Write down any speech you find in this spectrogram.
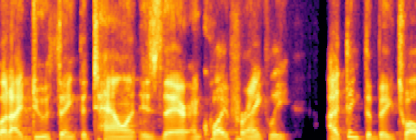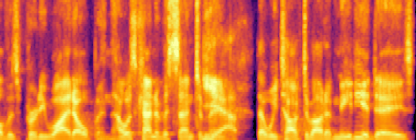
But I do think the talent is there. And quite frankly, I think the Big 12 is pretty wide open. That was kind of a sentiment Yeah. that we talked about at Media Days.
